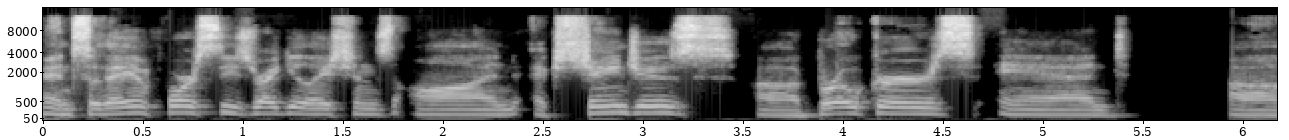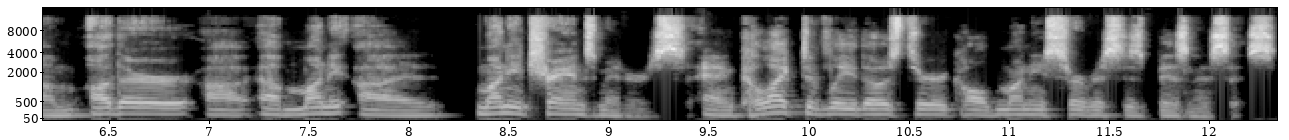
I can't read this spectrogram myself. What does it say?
And so they enforce these regulations on exchanges, uh, brokers, and um, other uh, uh, money uh, money transmitters, and collectively those three are called money services businesses.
